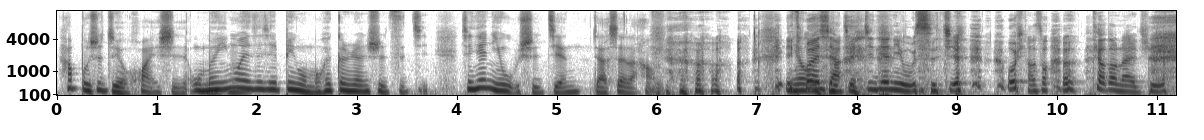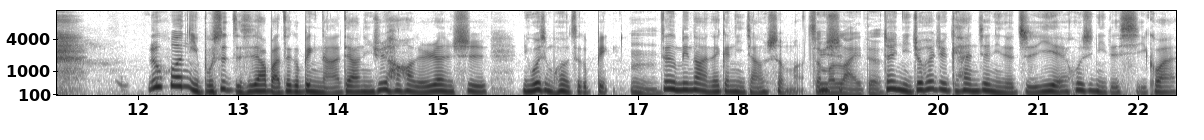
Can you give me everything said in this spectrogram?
他不是只有坏事。我们因为这些病，我们会更认识自己。嗯、今天你五十肩，假设了哈，你突然讲今天你五十肩，我想说，呃，跳到哪里去了？如果你不是只是要把这个病拿掉，你去好好的认识你为什么会有这个病，嗯，这个病到底在跟你讲什么？怎么来的？对，你就会去看见你的职业，或是你的习惯，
